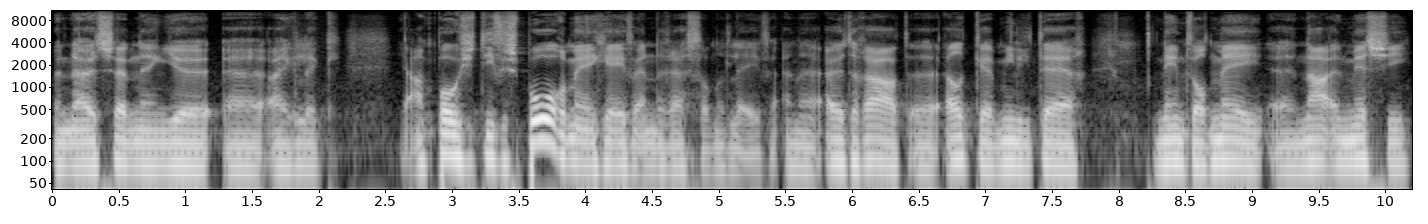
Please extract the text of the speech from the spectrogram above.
een uitzending je eigenlijk ja, aan positieve sporen meegeven in de rest van het leven. En uiteraard, elke militair neemt wat mee na een missie.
